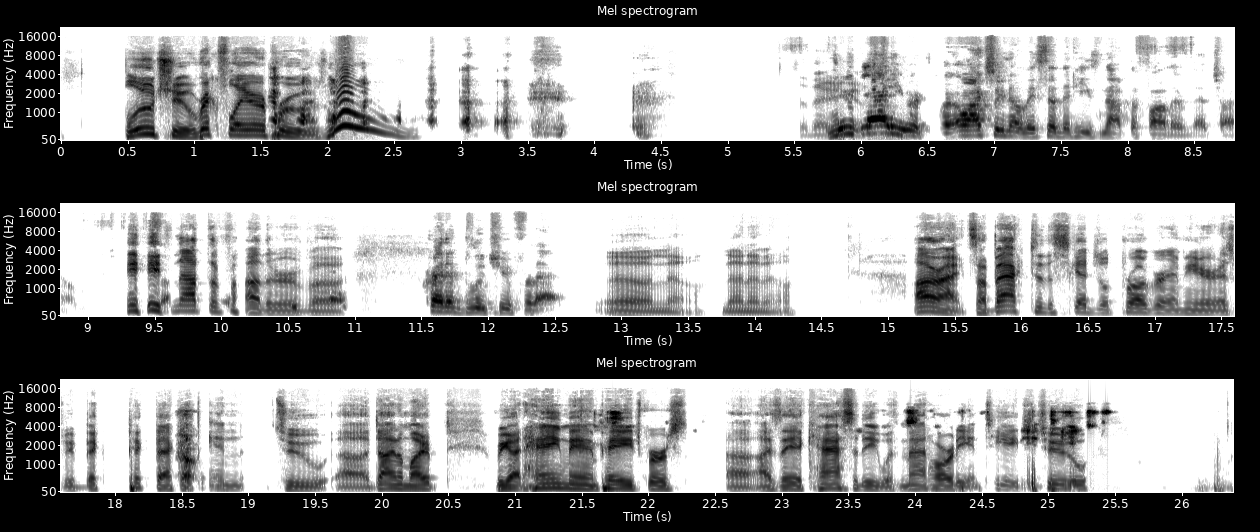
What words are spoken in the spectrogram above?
Blue Chew, Ric Flair approves. Woo! So there New daddy Ric Flair. Oh, actually, no. They said that he's not the father of that child. He's not the father of uh Credit Blue Chew for that. oh no. No, no, no. All right, so back to the scheduled program here as we pick, pick back up into uh, Dynamite. We got Hangman Page versus uh, Isiah Kassidy with Matt Hardy and TH2.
